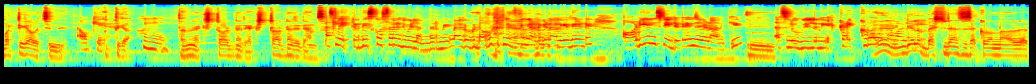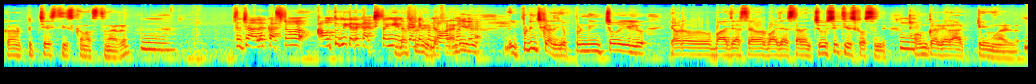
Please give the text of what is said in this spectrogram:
వట్టిగా వచ్చింది. ఓకే. వట్టిగా. తను ఎక్స్ట్రాడినరీ ఎక్స్ట్రాడినరీ డాన్సర్ అసలు ఎక్కడ తీసుకొస్తారండి వీళ్ళందరినీ? నాకు ఒక డౌట్ అడగడానికి. ఎందుకంటే ఆడియన్స్ని ఎంటర్టైన్ చేయడానికి అసలు వీళ్ళని ఎక్కడెక్కడో ఇండియాలో బెస్ట్ డాన్సర్స్ ఎక్కడ ఉన్నారు ఎక్కడ పిక్ చేసి తీసుకొని వస్తున్నారు. సో చాలా కష్టం అవుతుంది కదా ఖచ్చితంగా ఎందుకంటే ఇప్పుడు. నార్మల్ ఇప్పటి నుంచి కాదు ఎప్పటి నుంచో వీళ్ళు ఎవరెవరు బాగా చేస్తారు ఎవరు బాగా చేస్తారని చూసి తీసుకొస్తుంది. ఓంకార్ గారు ఆ టీం వాళ్ళు.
